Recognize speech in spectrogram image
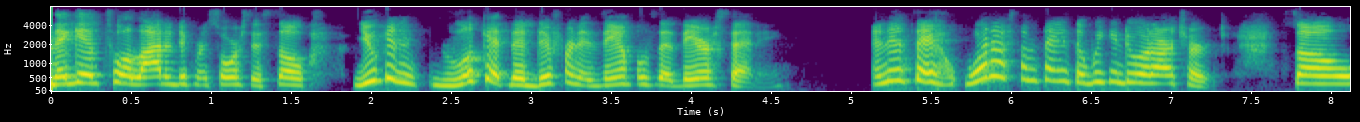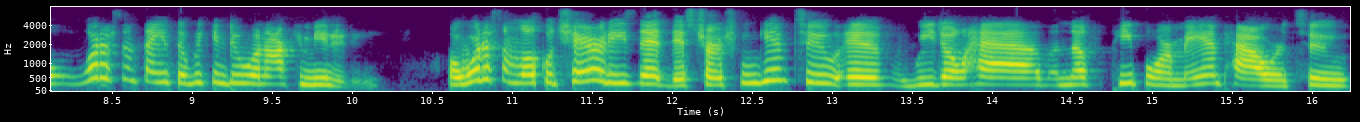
they give to a lot of different sources. So you can look at the different examples that they're setting, and then say, what are some things that we can do at our church? So what are some things that we can do in our community? Or what are some local charities that this church can give to if we don't have enough people or manpower to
